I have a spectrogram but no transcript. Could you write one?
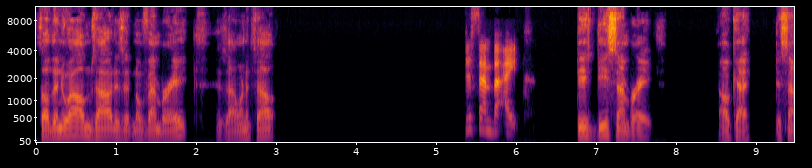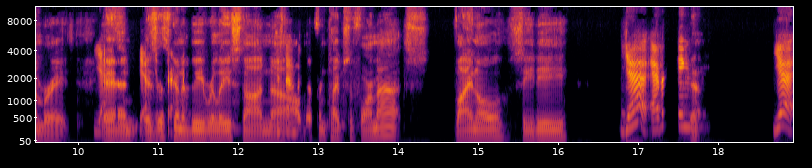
So the new album's out. Is it November eighth? Is that when it's out? December eighth. De- December eighth. Okay, December eighth. Yes. And yes, is this going to be released on uh, all different types of formats? Vinyl, CD. Yeah, everything. Yeah. Yeah,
